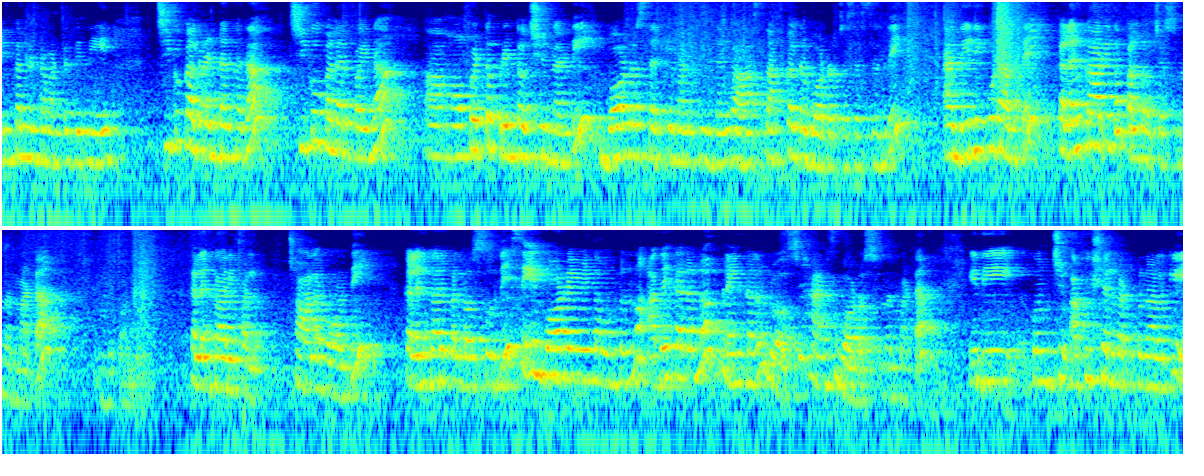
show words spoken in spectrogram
ఏం కలర్ అంటామంటే దీన్ని చీకు కలర్ అంటాం కదా. చీకు కలర్ పైన హాఫ్తో ప్రింట్ వచ్చిందండి. బార్డర్ వచ్చేసరికి మనకి విధంగా స్నాఫ్ కలర్ బార్డర్ వచ్చేసేస్తుంది. అండ్ దీనికి కూడా అంతే. కలంకారీతో పళ్ళు వచ్చేస్తుంది అనమాట కలంకారీ పళ్ళు. చాలా బాగుంది. కలంకారీ పళ్ళు వస్తుంది. సేమ్ బార్డర్ ఏమైతే ఉంటుందో అదే కలర్లో plain colour blouse hands border వస్తుంది అనమాట ఇది కొంచెం అఫీషియల్ కట్టుకున్న వాళ్ళకి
